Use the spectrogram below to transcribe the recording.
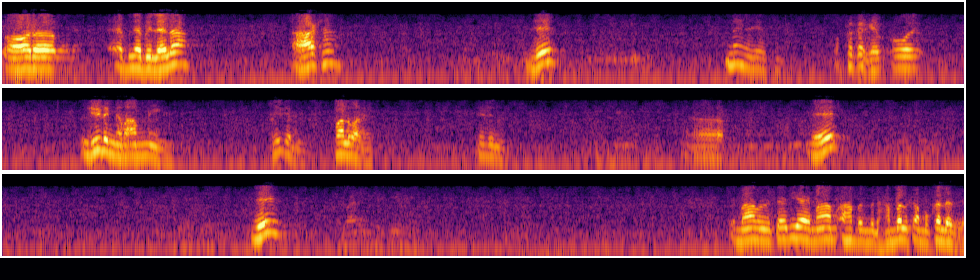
اور ابن ابی لیلا آٹھ۔ جی۔ نہیں فکر کے وہ لیڈنگ امام نہیں ہے۔ ٹھیک ہے نہیں فالوور ہے لیڈنگ جی؟ جی؟ امام طیبیہ امام احمد بن حمل کا مقلد ہے۔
